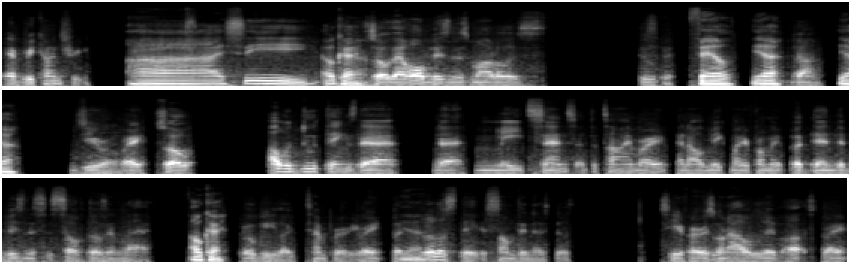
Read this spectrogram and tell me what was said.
every country. Ah, I see. Okay. Yeah. So that whole business model is stupid. Failed. Yeah. done. Yeah. Zero, right? So I would do things that that made sense at the time, right? And I'll make money from it, but then the business itself doesn't last. Okay. It'll be like temporary, right? But Yeah. real estate is something that's just it's here forever. It's gonna outlive us, right?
